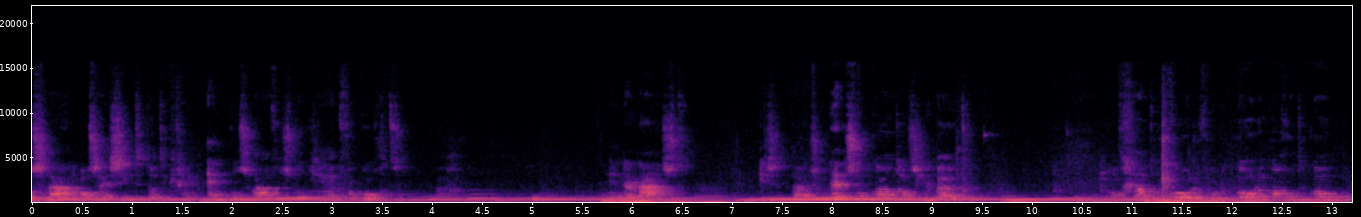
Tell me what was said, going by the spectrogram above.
slaan als hij ziet dat ik geen enkel zwavelstokje heb verkocht. En daarnaast is het thuis net zo koud als hier buiten. Want geld om kolen voor de kolenkachel te kopen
